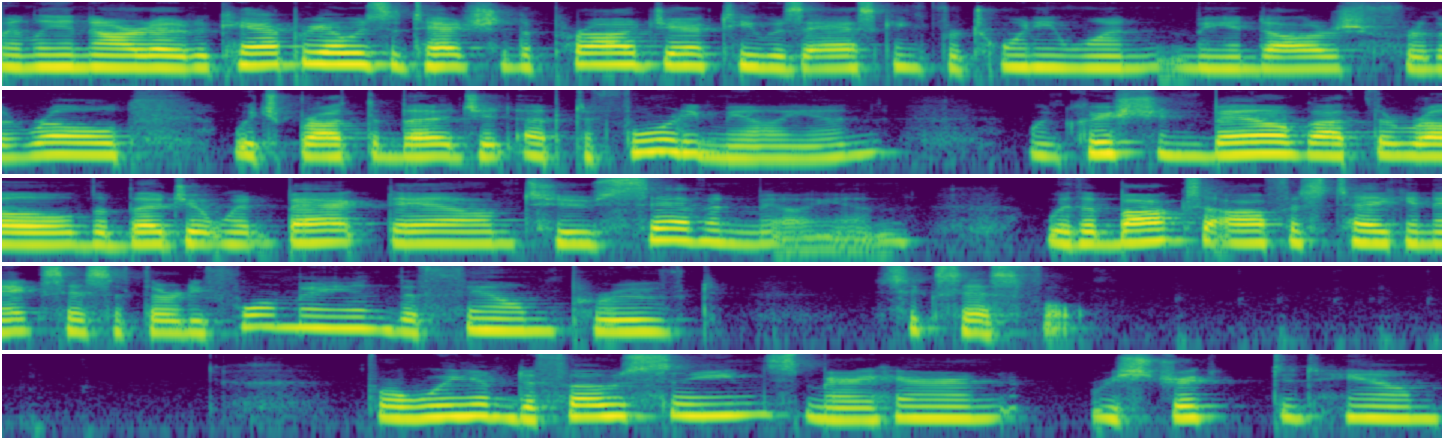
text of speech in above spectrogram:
When Leonardo DiCaprio was attached to the project, he was asking for $21 million for the role, which brought the budget up to 40 million. When Christian Bale got the role, the budget went back down to 7 million. With a box office take in excess of 34 million, the film proved successful. For William Dafoe's scenes, Mary Harron restricted him,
